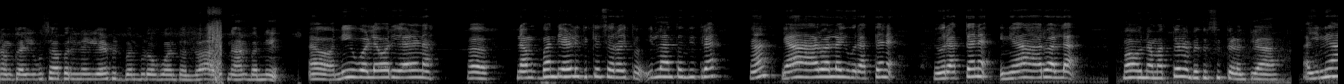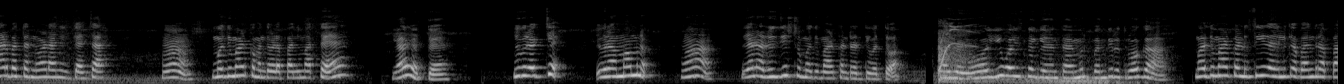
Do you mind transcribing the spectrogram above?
ನಮ್ಮ ಕೈ ಉಸಾಬರಿನ ಹೇಳ್ಬಿಟ್ಟು ಬಂದ್ಬಿಡು ಹೋಗು ಅಂತಂದ್ರು ಅದಕ್ಕೆ ನಾನು ಬನ್ನಿ. ನೀವು ಒಳ್ಳೆಯವರು ಹೇಳೋಣ. ನಮ್ಗೆ ಬಂದು ಹೇಳಿದ್ದಕ್ಕೆ ಆಯ್ತು ಇಲ್ಲ ಅಂತಂದಿದ್ರೆ? ಹಾಂ ಯಾರು ಅಲ್ಲ ಇವ್ರ ಅತ್ತೇನೆ. ಇವ್ರ ಅತ್ತೇನೆ ಇನ್ಯಾರು ಅಲ್ಲ. ಮಾವು ನಮ್ಮ ಅತ್ತೆನ ಬೆದರಿಸುತ್ತಾಳಂತೀಯಾ? ಇನ್ಯಾರು ಬರ್ತಾರೆ ನೋಡ ನಿನ್ ಕೆಲಸ? ಹ್ಞೂ ಮದುವೆ ಮಾಡ್ಕೊಂಬಂದೋಳಪ್ಪ ನಿಮ್ಮ ಅತ್ತೆ. ಯಾರತ್ತೆ ಇವ್ರ ಅಜ್ಜೆ ಇವ್ರ ಅಮ್ಮಮ್ಮನು. ಹಾಂ ಏನೋ ರಿಜಿಸ್ಟರ್ ಮದುವೆ ಮಾಡ್ಕೊಂಡ್ರಂತ ಇವತ್ತು. ಅಯ್ಯೋ ಈ ವಯಸ್ಸಿನಾಗ ಏನಂತ ಆಮೇಲೆ ಬಂದಿರೋದು ರೋಗ? ಮದುವೆ ಮಾಡ್ಕೊಂಡು ಸೀದಾ ಇಲ್ಲಿಗೆ ಬಂದ್ರಪ್ಪ.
